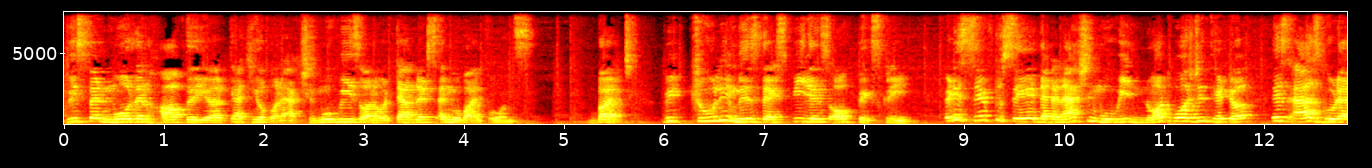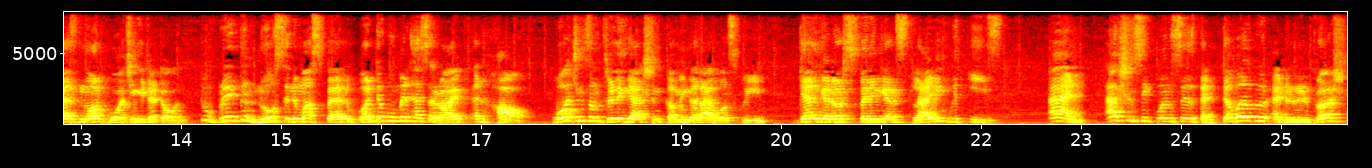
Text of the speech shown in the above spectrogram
We spend more than half the year catching up on action movies on our tablets and mobile phones. But we truly miss the experience of big screen. It is safe to say that an action movie not watched in theatre is as good as not watching it at all. To break the no cinema spell, Wonder Woman has arrived and how? Watching some thrilling action coming alive on screen, Gal Gadot spinning and sliding with ease, and action sequences that double up your adrenaline rush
